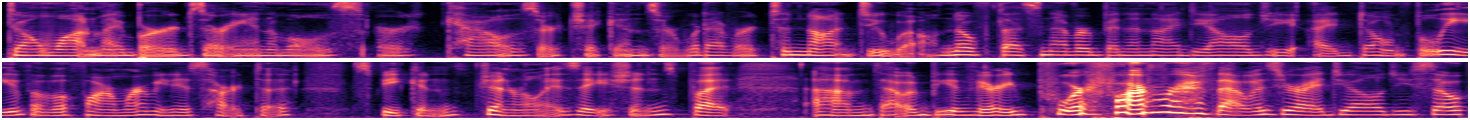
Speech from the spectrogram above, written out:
don't want my birds or animals or cows or chickens or whatever to not do well. No, that's never been an ideology, I don't believe, of a farmer. I mean, it's hard to speak in generalizations, but um, that would be a very poor farmer if that was your ideology. So,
